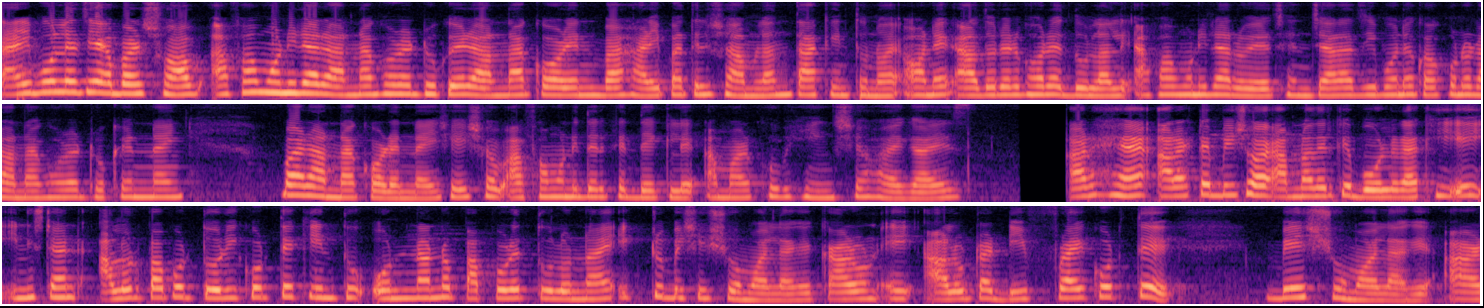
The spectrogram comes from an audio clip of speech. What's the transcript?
তাই বলে যে আবার সব আফামণিরা রান্নাঘরে ঢুকে রান্না করেন বা হাঁড়ি পাতিল সামলান, তা কিন্তু নয়। অনেক আদরের ঘরে দুলালি আফামণিরা রয়েছেন, যারা জীবনে কখনো রান্নাঘরে ঢোকেন নাই বা রান্না করেন নাই। সেই সব আফামণিদেরকে দেখলে আমার খুব হিংসে হয় গাইজ আর হ্যাঁ আর একটা বিষয় আপনাদেরকে বলে রাখি, এই ইনস্ট্যান্ট আলুর পাপড় তৈরি করতে কিন্তু অন্যান্য পাপড়ের তুলনায় একটু বেশি সময় লাগে। কারণ এই আলুটা ডিপ ফ্রাই করতে বেশ সময় লাগে, আর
